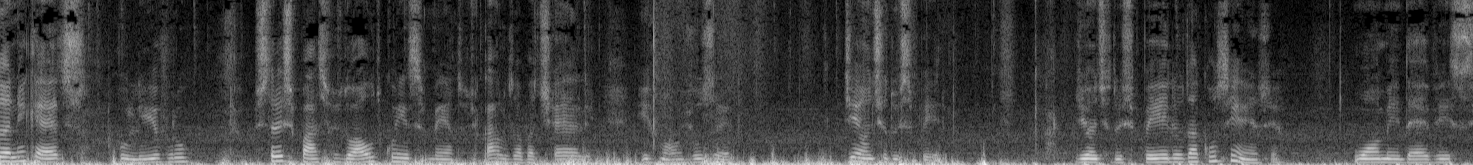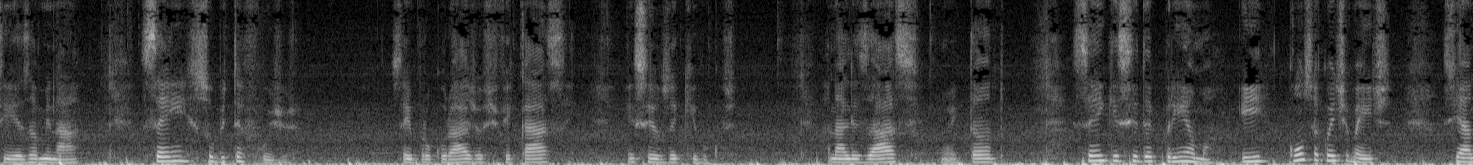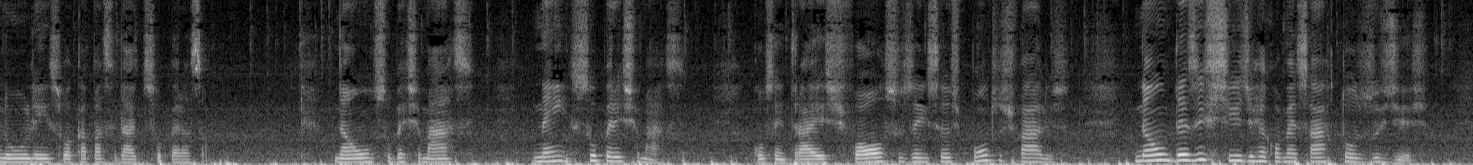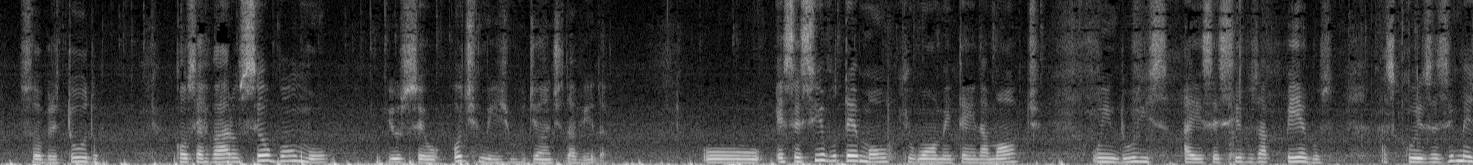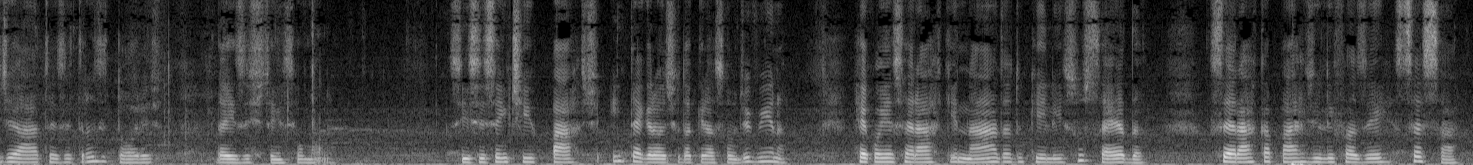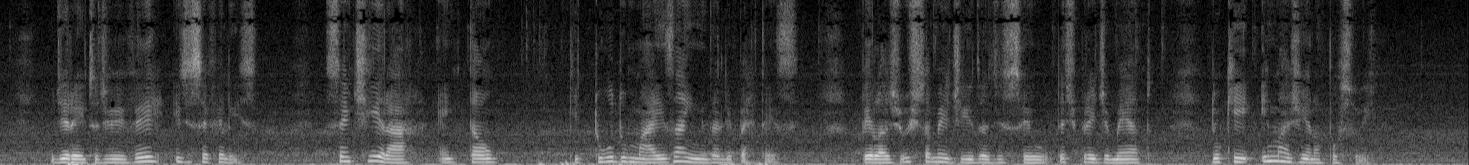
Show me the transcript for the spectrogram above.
Dani Katz, o livro Os Três Passos do Autoconhecimento de Carlos Abacelli, irmão José. Diante do espelho. Diante do espelho da consciência, o homem deve se examinar sem subterfúgios, sem procurar justificar-se em seus equívocos. Analisar-se, no entanto, sem que se deprima e, consequentemente, se anule em sua capacidade de superação. Não subestimar-se, nem superestimar-se. Concentrar esforços em seus pontos falhos. Não desistir de recomeçar todos os dias. Sobretudo, conservar o seu bom humor e o seu otimismo diante da vida. O excessivo temor que o homem tem da morte o induz a excessivos apegos às coisas imediatas e transitórias da existência humana. Se se sentir parte integrante da criação divina, reconhecerá que nada do que lhe suceda será capaz de lhe fazer cessar o direito de viver e de ser feliz. Sentirá, então, que tudo mais ainda lhe pertence pela justa medida de seu desprendimento do que imagina possuir.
